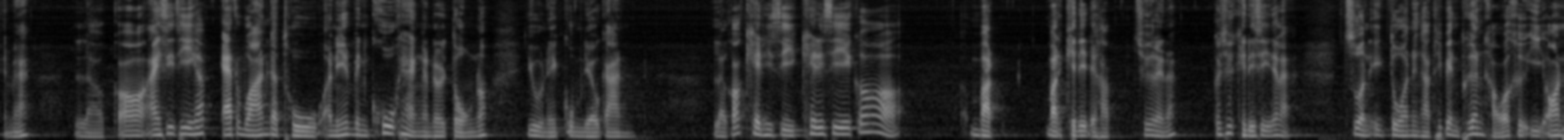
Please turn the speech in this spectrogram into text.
เห็นไหมแล้วก็ ICT ครับ Advance กับ True อันนี้เป็นคู่แข่งกันโดยตรงเนาะอยู่ในกลุ่มเดียวกัน แล้วก็ KTC KTC ก็บัตรบัตรเครดิตนะครับ ชื่ออะไรนะ ก็ชื่อ KTC นี่แหละ ส่วนอีกตัวหนึ่งครับที่เป็นเพื่อนเขาก็คือ EON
